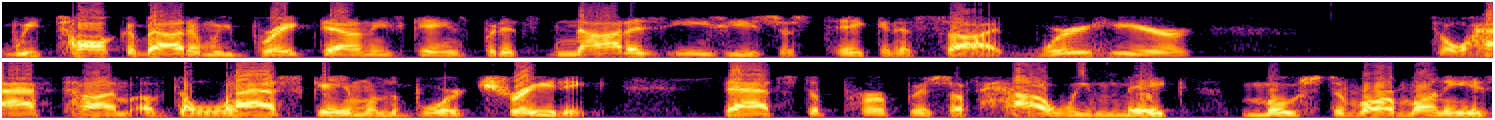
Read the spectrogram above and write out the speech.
we talk about and we break down these games, but it's not as easy as just taking a side. We're here till halftime of the last game on the board trading. That's the purpose of how we make most of our money is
